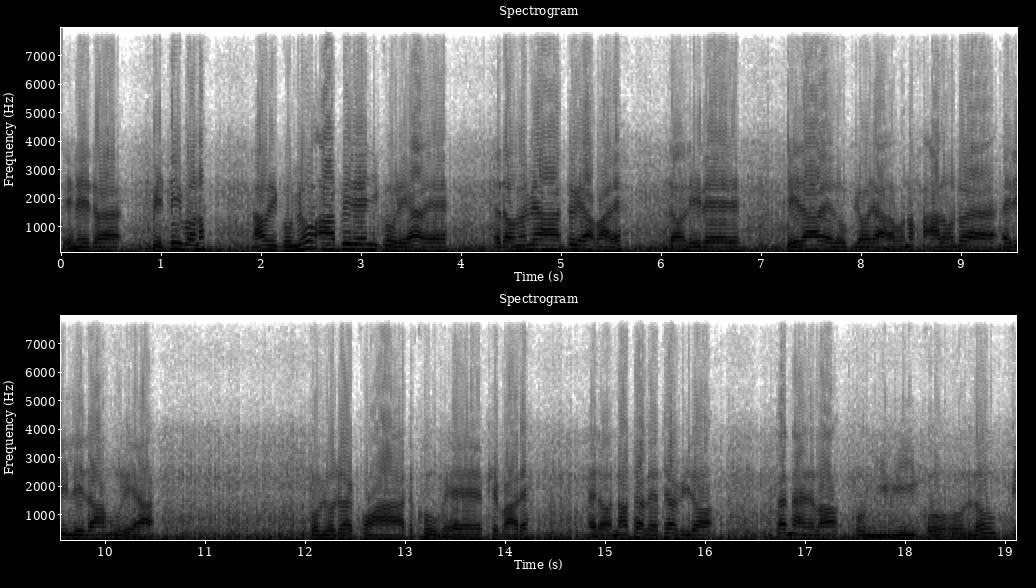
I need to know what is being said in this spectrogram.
ဒီနေ့တော့ပီတိပေါ့နော် နောက်ဒီကိုမျိုးအားပေးတဲ့ညီကိုတွေကလည်းတော်တော်များများတွေ့ရပါတယ်တော်တော်လေးလည်းလေးသားတယ်လို့ပြောကြတာပေါ့နော်အားလုံးတော့အဲ့ဒီလေးသားမှုတွေက ကိုမျိုးတော့ခွန်အားတစ်ခုပဲဖြစ်ပါတယ်အဲ့တော့နောက်ထပ်လည်းထပ်ပြီးတော့တတ်နိုင်တယ်လို့ကိုညီပြီးကိုလုံးပြ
